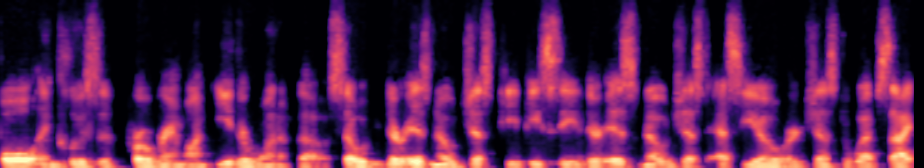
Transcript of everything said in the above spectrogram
full inclusive program on either one of those. So there is no just PPC, there is no just SEO or just a website.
